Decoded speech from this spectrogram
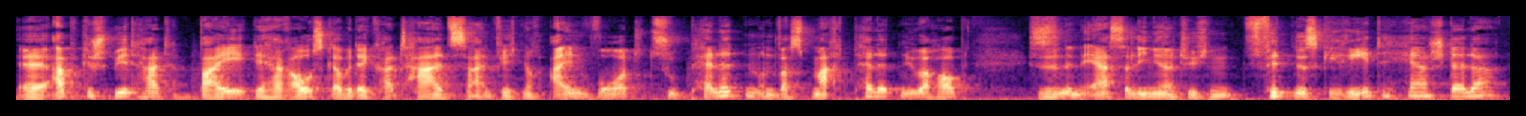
äh, abgespielt hat bei der Herausgabe der Quartalzahlen. Vielleicht noch ein Wort zu Peloton und was macht Peloton überhaupt? Sie sind in erster Linie natürlich ein Fitnessgerätehersteller,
